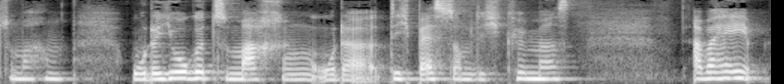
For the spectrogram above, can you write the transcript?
zu machen oder Yoga zu machen oder dich besser um dich kümmerst. Aber hey,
